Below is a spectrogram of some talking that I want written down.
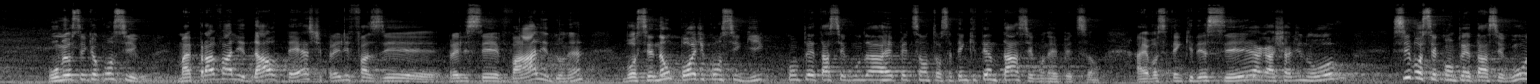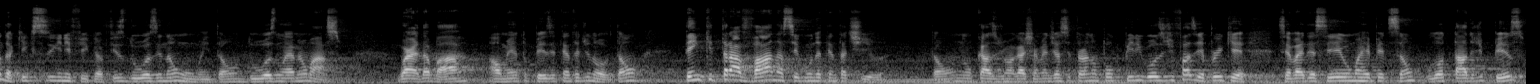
Uma eu sei que eu consigo. Mas para validar o teste, para ele fazer, para ele ser válido, né? Você não pode conseguir completar a segunda repetição. Então você tem que tentar a segunda repetição. Aí você tem que descer, agachar de novo, Se você completar a segunda, o que, que isso significa? Eu fiz duas e não uma, então duas não é meu máximo. Guarda a barra, aumenta o peso e tenta de novo. Então tem que travar na segunda tentativa. Então, no caso de um agachamento, já se torna um pouco perigoso de fazer, porque você vai descer uma repetição lotado de peso.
